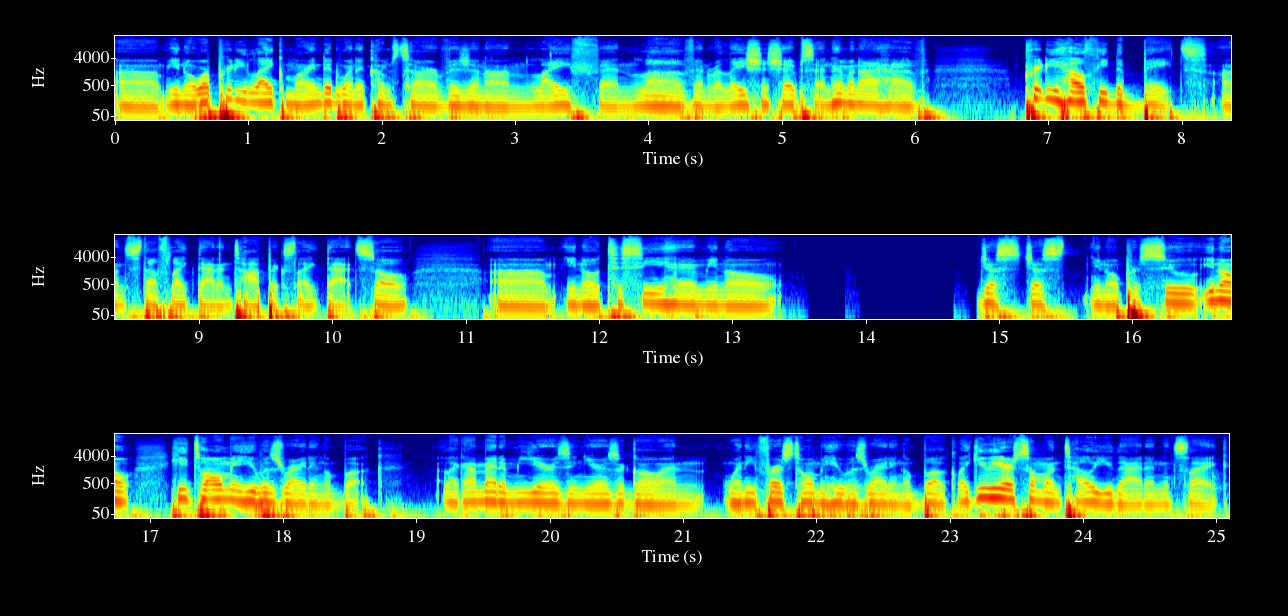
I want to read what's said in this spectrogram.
um, you know, we're pretty like-minded when it comes to our vision on life and love and relationships. And him and I have pretty healthy debates on stuff like that and topics like that. So, um, you know, to see him, you know, just just you know pursue you know he told me he was writing a book. Like i met him years and years ago and when he first told me he was writing a book like you hear someone tell you that and it's like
